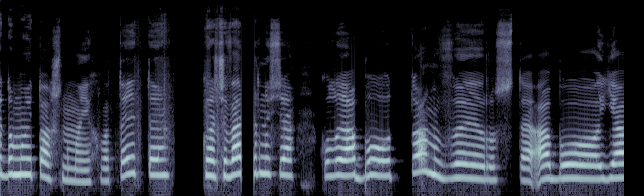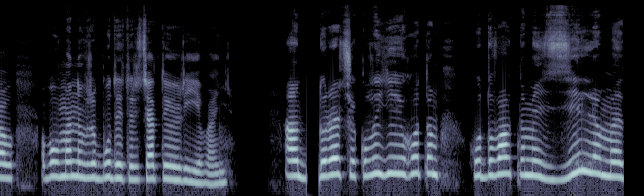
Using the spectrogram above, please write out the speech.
я думаю, точно має хватити. Коротше, вернуся, коли або Том виросте, або я, або в мене вже буде 30 рівень. А до речі, коли я його там годував тими зіллями,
